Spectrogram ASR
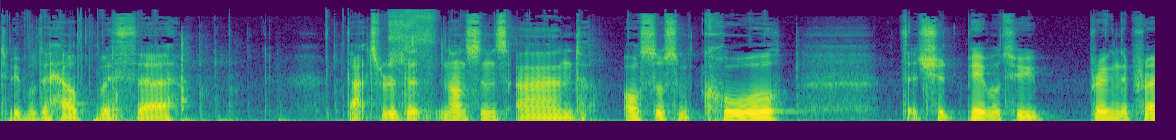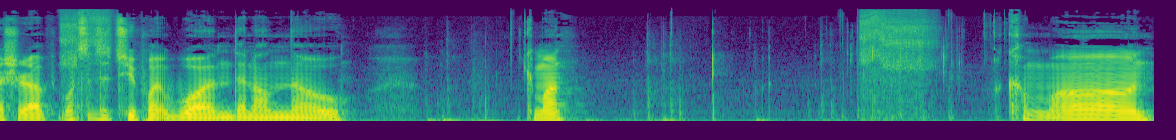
to be able to help with uh, that sort of nonsense and also some coal that should be able to bring the pressure up. Once it's at 2.1, then I'll know. Come on. Come on.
